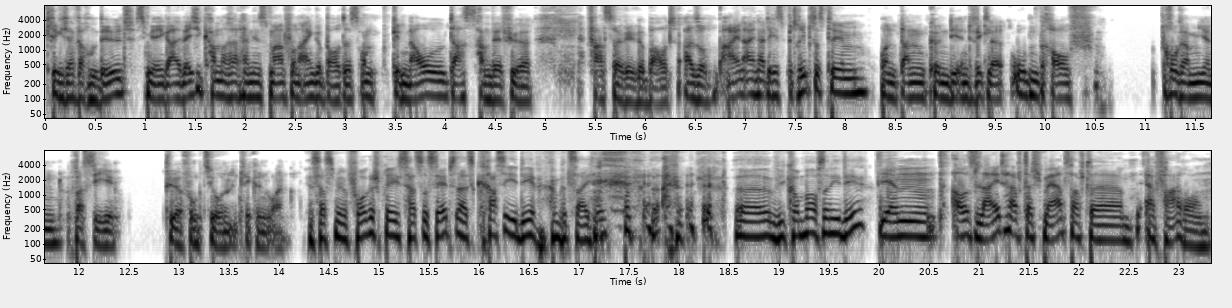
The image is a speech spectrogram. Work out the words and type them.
kriege ich einfach ein Bild, ist mir egal, welche Kamera da in dem Smartphone eingebaut ist. Und genau das haben wir für Fahrzeuge gebaut. Also ein einheitliches Betriebssystem und dann können die Entwickler obendrauf programmieren, was sie für Funktionen entwickeln wollen. Jetzt hast du mir im Vorgespräch, hast du es selbst als krasse Idee bezeichnet. äh, wie kommt man auf so eine Idee? Ähm, aus leidhafter, schmerzhafter Erfahrung.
